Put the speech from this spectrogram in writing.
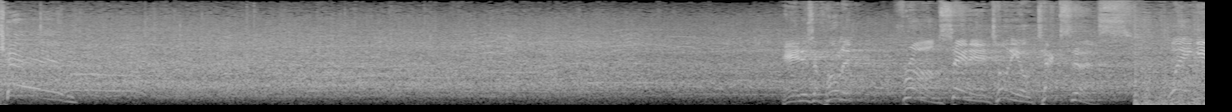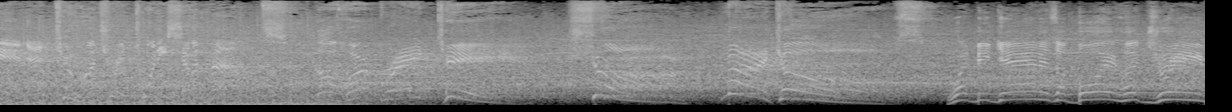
Kid. And his opponent from San Antonio, Texas, weighing in at 227 pounds, the Heartbreak Kid, Shawn Michaels. What began as a boyhood dream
